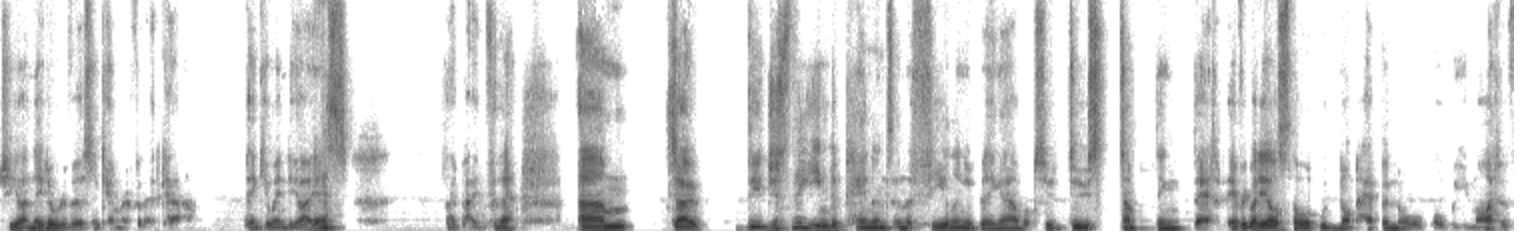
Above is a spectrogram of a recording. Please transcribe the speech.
gee, I need a reversing camera for that car. Thank you, NDIS. I paid for that. Um, so the, just the independence and the feeling of being able to do something that everybody else thought would not happen or, or you might have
